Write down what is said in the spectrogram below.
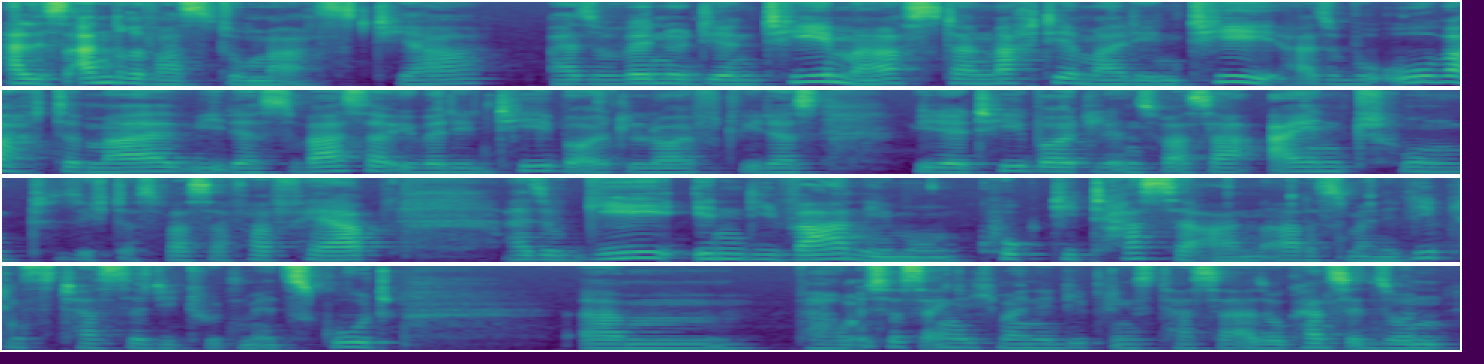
alles andere, was du machst, ja. Also wenn du dir einen Tee machst, dann mach dir mal den Tee. Also beobachte mal, wie das Wasser über den Teebeutel läuft, wie, das, wie der Teebeutel ins Wasser eintunkt, sich das Wasser verfärbt. Also geh in die Wahrnehmung, guck die Tasse an. Ah, das ist meine Lieblingstasse, die tut mir jetzt gut. Ähm, warum ist das eigentlich meine Lieblingstasse? Also kannst in so ein,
